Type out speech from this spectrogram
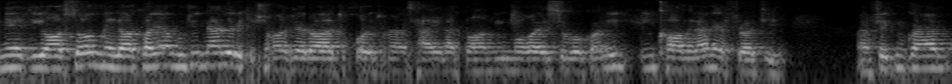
مقیاس و ملاک هم وجود نداره که شما قرائت خودتون از حقیقت با هم مقایسه بکنید این کاملا افراطی. من فکر می‌کنم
